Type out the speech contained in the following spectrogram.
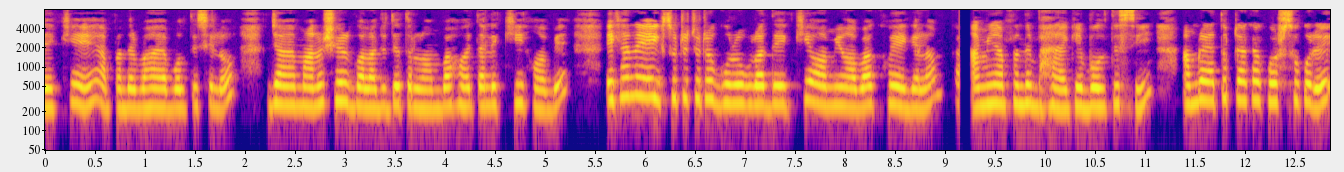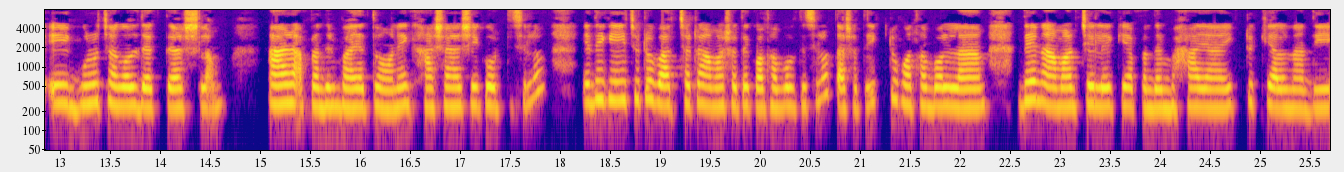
দেখে আপনাদের ভাইয়া বলতেছিল যা, মানুষের গলা যদি এত লম্বা হয় তাহলে কি হবে? এখানে এই ছোট ছোট গরুগুলা দেখে আমি অবাক হয়ে গেলাম। আমি আপনাদের ভাইয়াকে বলতেছি, আমরা এত টাকা খরচ করে এই গরু ছাগল দেখতে আসলাম। আর আপনাদের ভাইয়া তো অনেক হাসাহাসি করতেছিল। এদিকে এই ছোট বাচ্চাটা আমার সাথে কথা বলতেছিল, তার সাথে একটু কথা বললাম। দেন আমার ছেলেকে, আপনাদের ভাইয়া একটু খেলনা দিয়ে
